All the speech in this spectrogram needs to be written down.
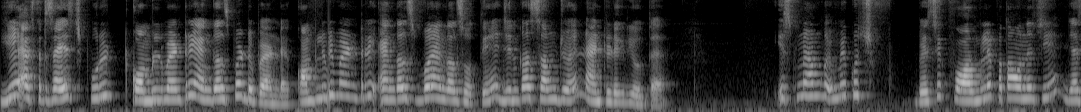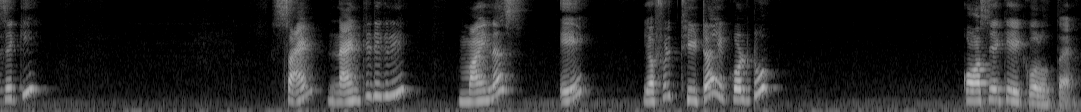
ये एक्सरसाइज पूरी कॉम्प्लीमेंट्री एंगल्स पर डिपेंड है। कॉम्प्लीमेंट्री एंगल्स वो एंगल्स होते हैं जिनका सम जो है 90 डिग्री होता है। इसमें हम, हमें कुछ बेसिक फॉर्मूले पता होने चाहिए, जैसे कि साइन 90 डिग्री माइनस ए या फिर theta equal to cos A के इक्वल होता है।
